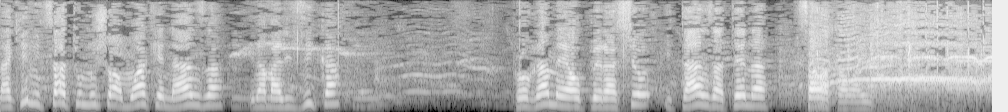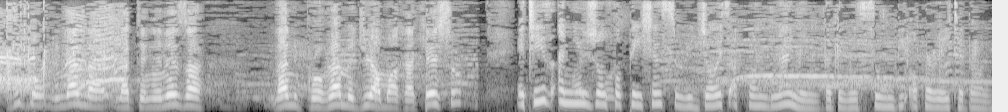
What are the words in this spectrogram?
lakini saa tu mwisho wa mwaka inaanza inamalizika, programu ya operation itaanza tena sawa kawaida. Huko ningali natengeneza nani programu juu ya mwaka kesho. It is unusual for patients to rejoice upon learning that they will soon be operated on.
